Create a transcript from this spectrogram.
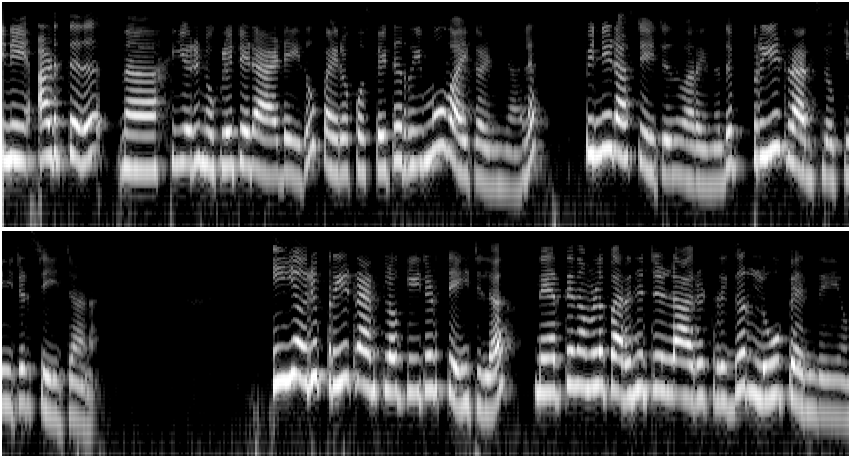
ഇനി അടുത്തത് ഈ ഒരു ന്യൂക്ലിയോറ്റൈഡ് ആഡ് ചെയ്തു പൈറോഫോസ്ഫേറ്റ് റിമൂവ് ആയി കഴിഞ്ഞാൽ പിന്നീട് ആ സ്റ്റേറ്റ് എന്ന് പറയുന്നത് പ്രീ ട്രാൻസ്ലൊക്കേറ്റഡ് സ്റ്റേറ്റ് ആണ്. ഈ ഒരു പ്രീ ട്രാൻസ്ലൊക്കേറ്റഡ് സ്റ്റേറ്റിൽ നേരത്തെ നമ്മൾ പറഞ്ഞിട്ടുള്ള ആ ഒരു ട്രിഗർ ലൂപ്പ് എന്ത് ചെയ്യും?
